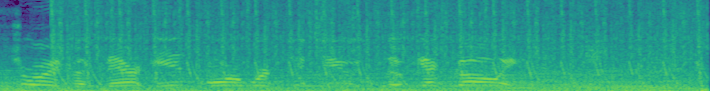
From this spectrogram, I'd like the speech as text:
Destroyed, but there is more work to do, so get going.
